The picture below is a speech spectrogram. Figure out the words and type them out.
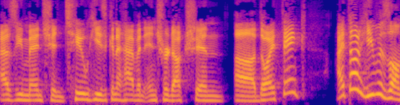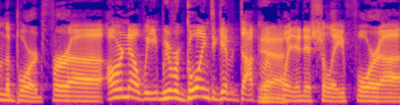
as you mentioned, too. He's going to have an introduction, uh, though I think I thought he was on the board for. Uh, oh no, we we were going to give Doc yeah. a point initially for uh,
